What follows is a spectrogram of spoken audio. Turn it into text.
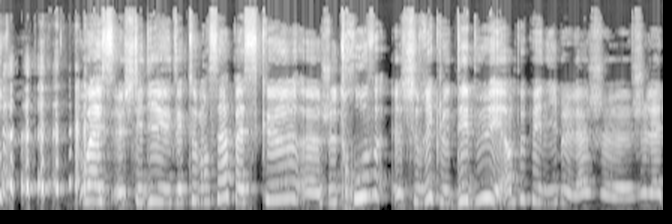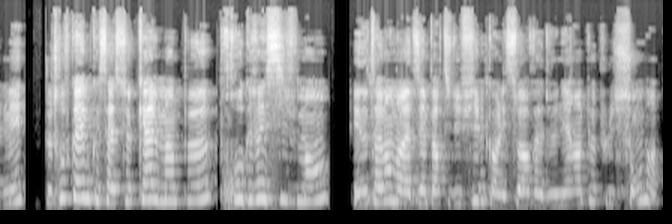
je- Ouais, je t'ai dit exactement ça parce que euh, je trouve, c'est vrai que le début est un peu pénible, là je, je l'admets. Je trouve quand même que ça se calme un peu progressivement, et notamment dans la deuxième partie du film quand l'histoire va devenir un peu plus sombre.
